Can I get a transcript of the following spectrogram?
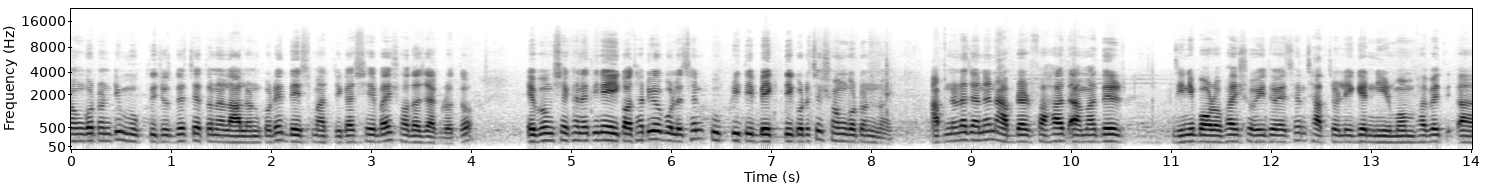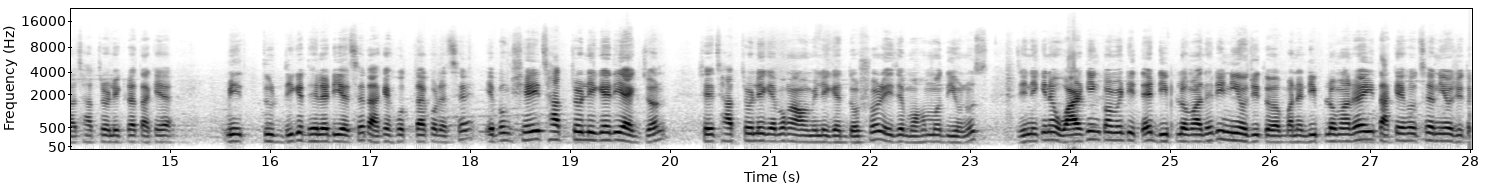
সংগঠনটি মুক্তিযুদ্ধের চেতনা লালন করে দেশমাতৃকা সেবায় সদা জাগ্রত। এবং সেখানে তিনি এই কথাটিও বলেছেন, কুকৃতি ব্যক্তি করেছে, সংগঠন নয়। আপনারা জানেন, আবরার ফাহাদ আমাদের যিনি বড় ভাই শহীদ হয়েছেন, ছাত্রলীগের নির্মমভাবে ছাত্রলীগরা তাকে মৃত্যুর দিকে ঢেলে দিয়েছে, তাকে হত্যা করেছে এবং সেই ছাত্রলীগেরই একজন সেই ছাত্রলীগ এবং আওয়ামী লীগের দোসর এই যে মোহাম্মদ ইউনুস, যিনি কিনা ওয়ার্কিং কমিটিতে ডিপ্লোমাদেরই নিয়োজিত মানে ডিপ্লোমারাই তাকে হচ্ছে নিয়োজিত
